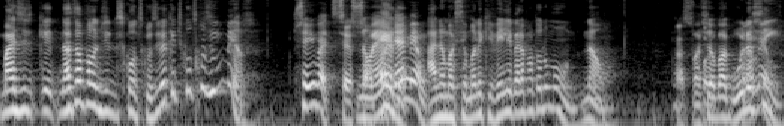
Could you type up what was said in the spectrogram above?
Mas que- nós estamos falando de desconto exclusivo, é que é desconto exclusivo mesmo. Sim, vai ser só não é? quem é membro. Ah, não, mas semana que vem libera pra todo mundo. Não. Mas se Vai ser o bagulho assim.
